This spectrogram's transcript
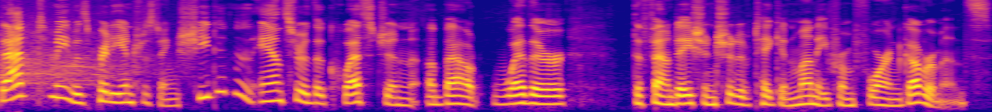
That to me was pretty interesting. She didn't answer the question about whether the foundation should have taken money from foreign governments.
